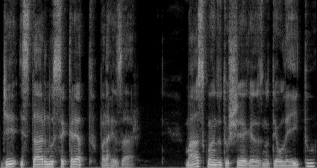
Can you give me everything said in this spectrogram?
de estar no secreto para rezar. Mas quando tu chegas no teu leito,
